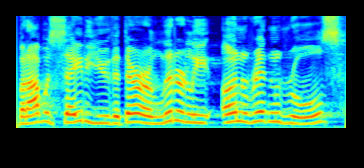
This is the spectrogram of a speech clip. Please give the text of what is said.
But I would say to you that there are literally unwritten rules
